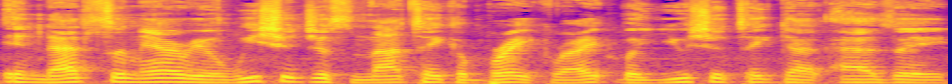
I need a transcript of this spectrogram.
in that scenario, we should just not take a break, right? But you should take that as a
